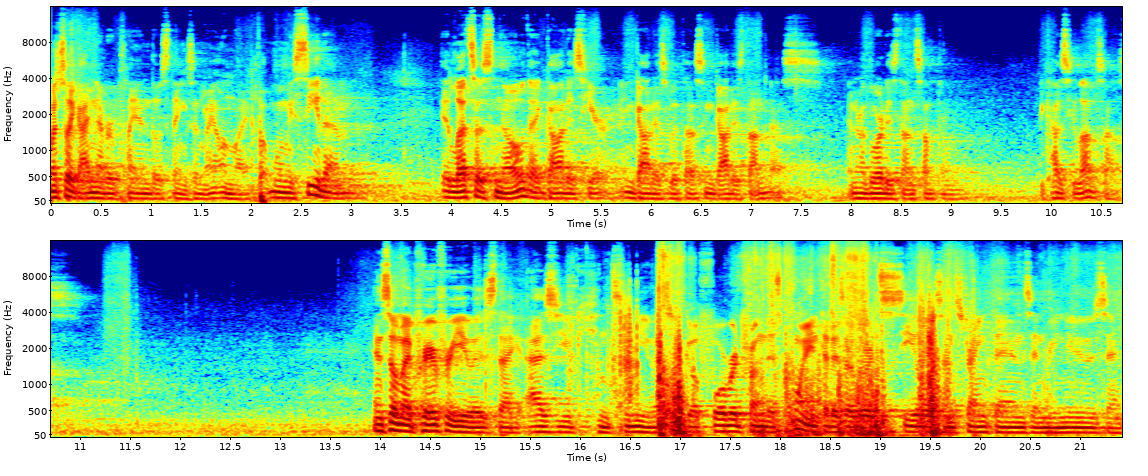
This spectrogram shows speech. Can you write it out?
Much like I never planned those things in my own life. But when we see them, it lets us know that God is here and God is with us and God has done this. And our Lord has done something because he loves us. And so, my prayer for you is that as you continue, as you go forward from this point, that as our Lord seals and strengthens and renews and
